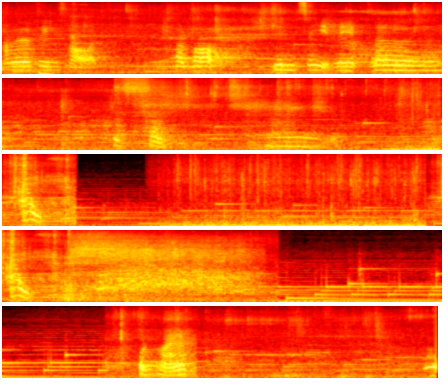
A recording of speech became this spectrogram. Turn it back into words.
เราก็จะจิ้มซอส แล้วก็จิ้มสีนิดนึงสุดๆอืมเอ้าเคนหายโอ้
